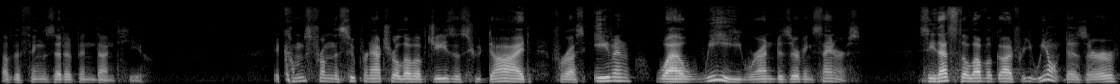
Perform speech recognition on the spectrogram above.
of the things that have been done to you. It comes from the supernatural love of Jesus who died for us even while we were undeserving sinners. See, that's the love of God for you. We don't deserve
